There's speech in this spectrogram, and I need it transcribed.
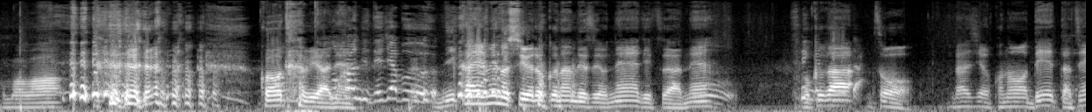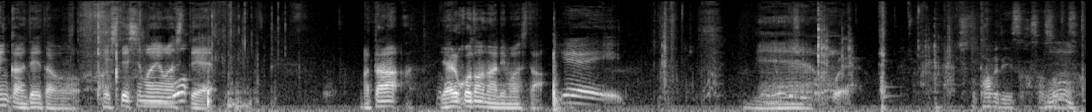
こんばんは。この度はこの感ね、じデジャブー。2回目の収録なんですよね、実はね。うん。僕が、そう、ラジオ、このデータ、前回のデータを消してしまいまして、また、やることになりました。イエーイ。ねこれ。ちょっと食べていいですか？早速ですか、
